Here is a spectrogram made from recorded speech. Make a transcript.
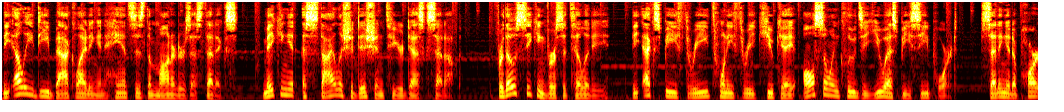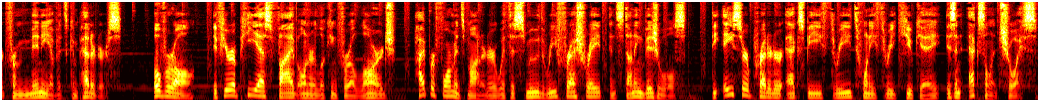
the LED backlighting enhances the monitor's aesthetics, making it a stylish addition to your desk setup. For those seeking versatility, the XB323QK also includes a USB-C port, setting it apart from many of its competitors. Overall, if you're a PS5 owner looking for a large, high-performance monitor with a smooth refresh rate and stunning visuals, the Acer Predator XB323QK is an excellent choice.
